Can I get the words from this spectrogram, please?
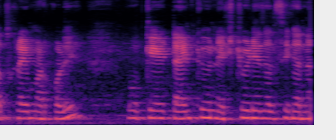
ಸಬ್ಸ್ಕ್ರೈಬ್ ಮಾಡ್ಕೊಳ್ಳಿ. ಓಕೆ ಥ್ಯಾಂಕ್ ಯು ನೆಕ್ಸ್ಟ್ ವೀಡಿಯೋದಲ್ಲಿ ಸಿಗೋಣ.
